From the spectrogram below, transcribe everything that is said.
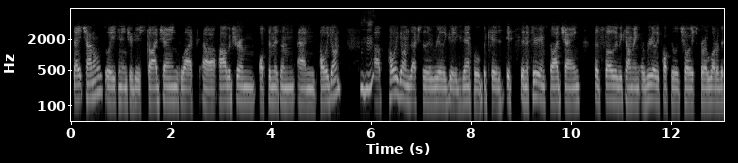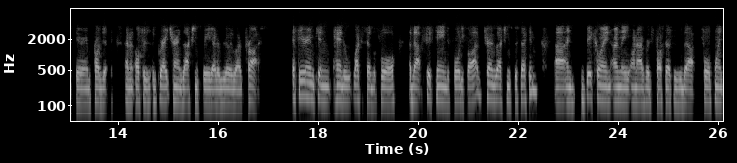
state channels or you can introduce side chains like uh, Arbitrum, Optimism, and Polygon. Mm-hmm. Uh, Polygon is actually a really good example because it's an Ethereum side chain that's slowly becoming a really popular choice for a lot of Ethereum projects and it offers a great transaction speed at a really low price. Ethereum can handle, like I said before, about 15 to 45 transactions per second. Uh, and Bitcoin only on average processes about 4.6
